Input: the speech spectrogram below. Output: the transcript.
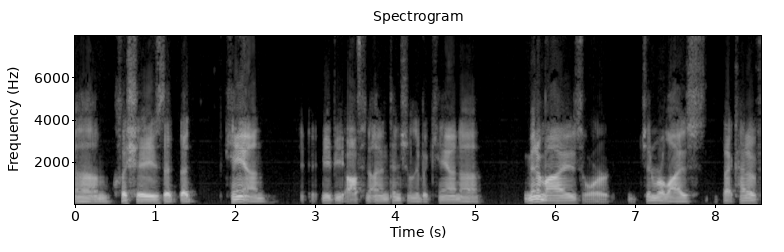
um, cliches that, that can, maybe often unintentionally, but can uh, minimize or generalize that kind of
